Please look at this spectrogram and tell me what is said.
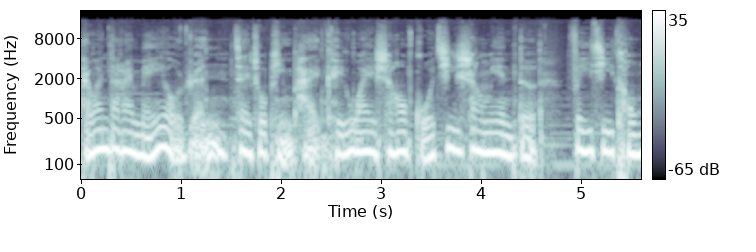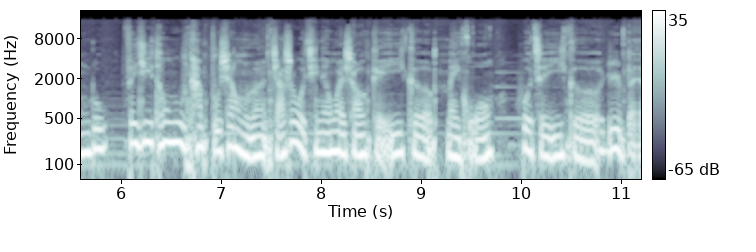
台湾大概没有人在做品牌，可以外销国际上面的飞机通路。飞机通路它不像我们，假设我今天外销给一个美国。或者一个日本，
